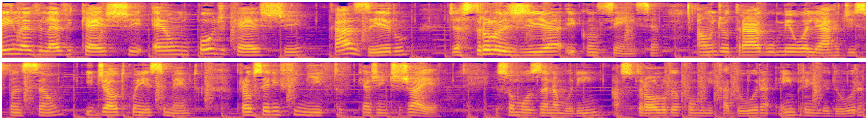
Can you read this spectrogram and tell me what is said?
Bem Leve Leve Cast é um podcast caseiro de astrologia e consciência, onde eu trago o meu olhar de expansão e de autoconhecimento para o ser infinito que a gente já é. Eu sou Mozana Morim, astróloga, comunicadora, empreendedora.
